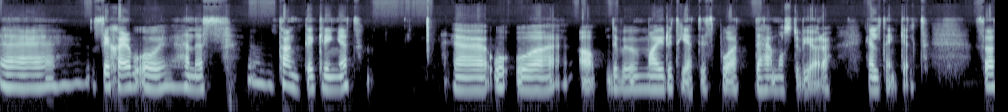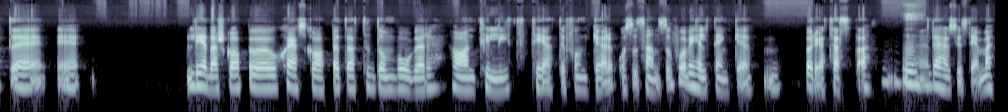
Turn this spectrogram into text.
eh, sig själv och hennes tankar kring det. Eh, och, och ja, det var majoritet på att det här måste vi göra helt enkelt. Så att eh, eh, ledarskap och chefskapet att de vågar ha en tillit till att det funkar och så sen så får vi helt enkelt börja testa mm. det här systemet.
